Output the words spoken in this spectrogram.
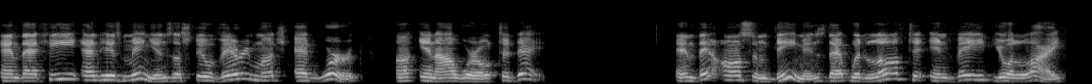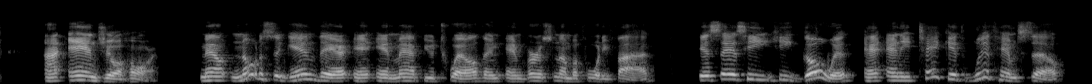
and that he and his minions are still very much at work uh, in our world today. And there are some demons that would love to invade your life uh, and your heart. Now, notice again there in, in Matthew 12 and, and, verse number 45, it says, He, he goeth and, and he taketh with himself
